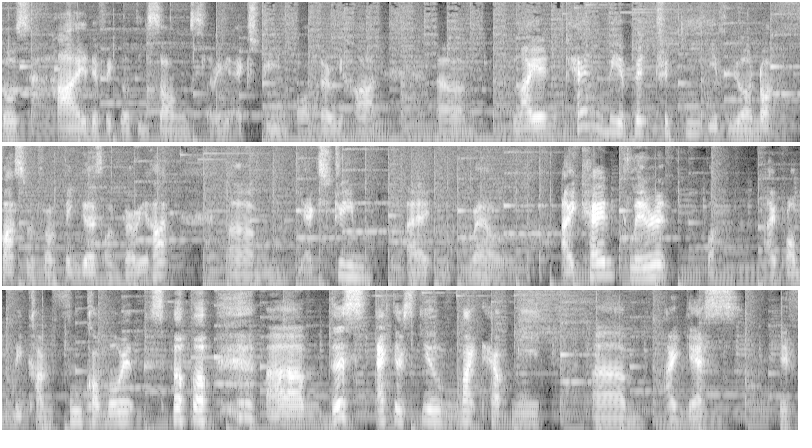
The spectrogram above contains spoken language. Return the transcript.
those high difficulty songs, I mean extreme or very hard. Um, Lion can be a bit tricky if you are not fast with your fingers on very hard. Um, the extreme, I well, I can clear it but I probably can't full combo it. So um, this active skill might help me, um, I guess, if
